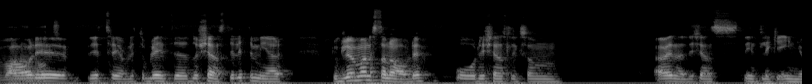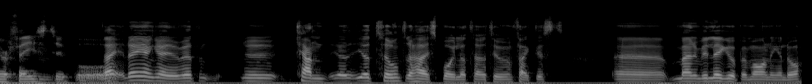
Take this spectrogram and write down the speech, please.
valen Ja, det är, det är trevligt. Då, blir inte, då känns det lite mer... Då glömmer man nästan av det. Och det känns liksom... Jag vet inte, det känns det inte lika in your face Mm. typ. Och, Nej, det är en grej, jag vet inte, nu kan, jag, jag tror inte det här är spoiler-territorium faktiskt. Eh, men vi lägger upp en varning ändå.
